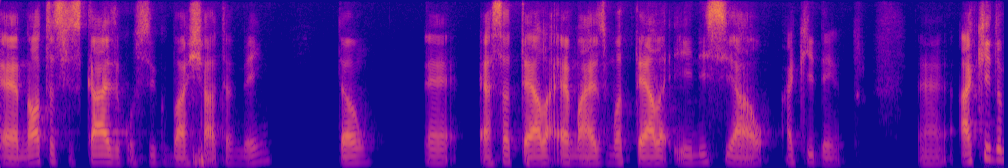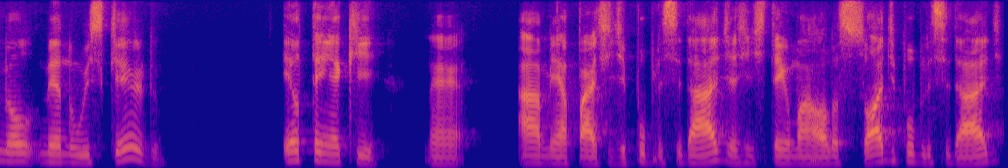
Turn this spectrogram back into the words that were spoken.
é, notas fiscais eu consigo baixar também. Então, né, essa tela é mais uma tela inicial aqui dentro. É, aqui do meu menu esquerdo, eu tenho aqui né, a minha parte de publicidade, a gente tem uma aula só de publicidade,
